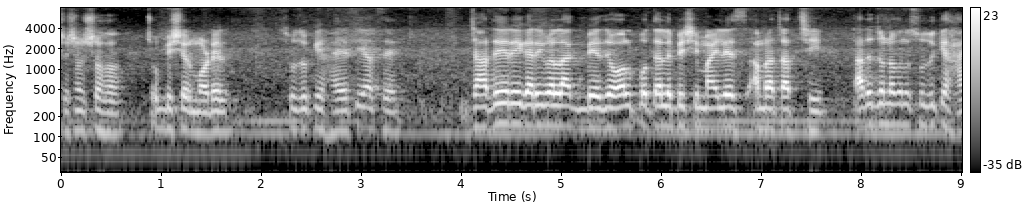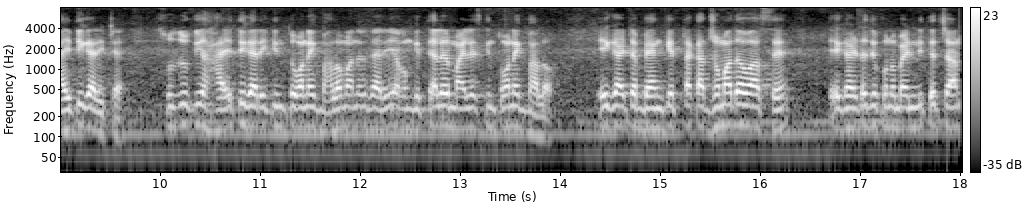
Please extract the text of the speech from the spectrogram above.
স্টেশন সহ, চব্বিশের মডেল সুজুকি হায়াতি আছে। যাদের এই গাড়িগুলো লাগবে যে অল্প তেলে বেশি মাইলেজ আমরা চাচ্ছি, তাদের জন্য কিন্তু সুজুকি হাইতি গাড়িটা। সুজুকি হাইতি গাড়ি কিন্তু অনেক ভালো মানের গাড়ি এবং কি তেলের মাইলেজ কিন্তু অনেক ভালো। এই গাড়িটা ব্যাংকের টাকা জমা দেওয়া আছে। এই গাড়িটা যদি কোনো বাইক নিতে চান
